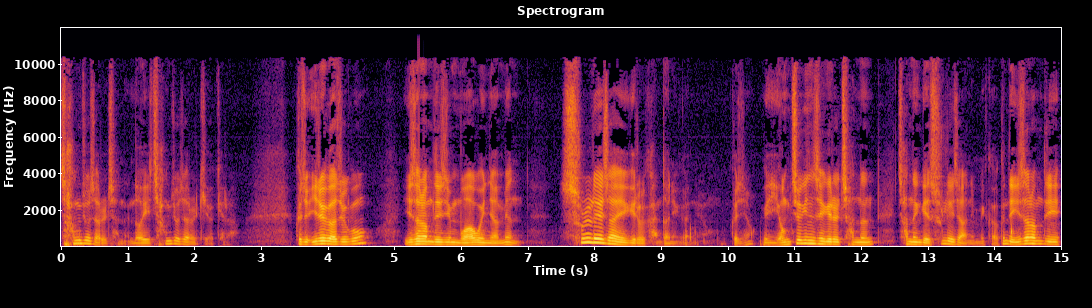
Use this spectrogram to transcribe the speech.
창조자를 찾는, 너희 창조자를 기억해라. 그죠? 이래가지고 이 사람들이 지금 뭐 하고 있냐면 순례자의 길을 간다니까요. 그죠? 영적인 세계를 찾는 찾는 게 순례자 아닙니까? 근데 이 사람들이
